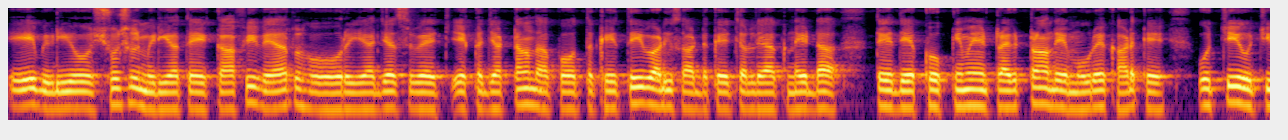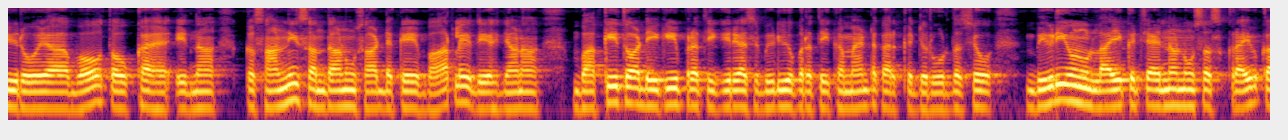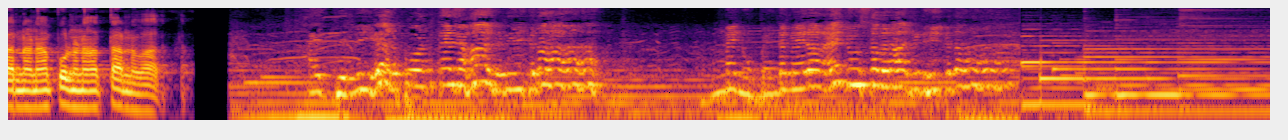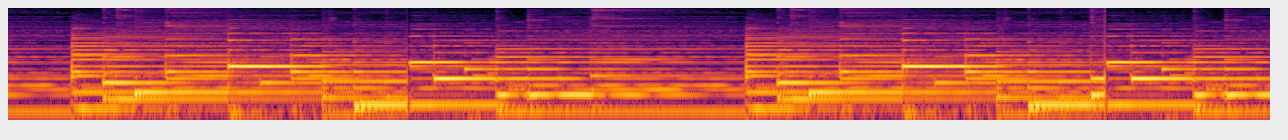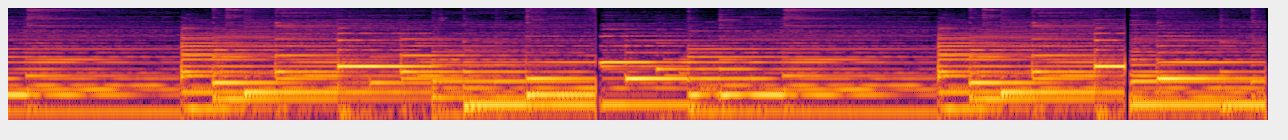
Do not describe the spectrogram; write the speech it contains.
ਇਹ video social media ਤੇ ਕਾਫੀ viral ਹੋ ਰਹੀ ਹੈ, ਜਿਸ ਵਿੱਚ ਇੱਕ ਜੱਟਾਂ ਦਾ ਪੁੱਤ ਖੇਤੀਬਾੜੀ ਛੱਡ ਕੇ ਚੱਲਿਆ ਕੈਨੇਡਾ ਤੇ ਦੇਖੋ ਕਿਵੇਂ ਟਰੈਕਟਰਾਂ ਦੇ ਮੂਹਰੇ ਖੜ ਕੇ ਉੱਚੀ ਉੱਚੀ ਰੋਇਆ। ਬਹੁਤ ਔਖਾ ਹੈ ਇਦਾਂ ਕਿਸਾਨੀ ਸੰਦਾਂ ਨੂੰ ਛੱਡ ਕੇ ਬਾਹਰਲੇ ਦੇਸ਼ ਜਾਣਾ। ਬਾਕੀ ਤੁਹਾਡੀ ਕੀ ਪ੍ਰਤੀਕਿਰਿਆ ਇਸ ਵੀਡੀਓ ਪ੍ਰਤੀ ਕਮੈਂਟ ਕਰਕੇ ਜਰੂਰ ਦੱਸਿਓ। ਵੀਡੀਓ ਨੂੰ ਲਾਈਕ, ਚੈਨਲ ਨੂੰ ਸਬਸਕ੍ਰਾਈਬ ਕਰਨਾ ਨਾ ਭੁੱਲਣਾ। ਧੰਨਵਾਦ। ਦਿੱਲੀ 에ਅਰਪੋਰਟ ਤੇ ਜਹਾਜ਼ ਢੀਕਦਾ ਮੈਨੂੰ ਪਿੰਡ ਮੇਰਾ ਰਹਿ ਜੂ ਸਵਰਾਜ ਢੀਕਦਾ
